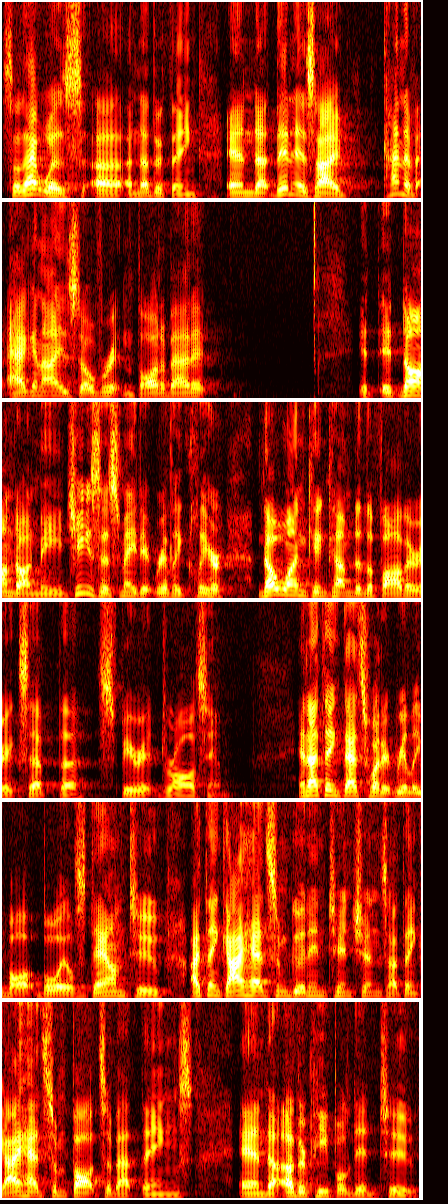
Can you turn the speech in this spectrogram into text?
So that was uh, another thing. And uh, then as I kind of agonized over it and thought about it, it, it dawned on me Jesus made it really clear no one can come to the Father except the Spirit draws him. And I think that's what it really boils down to. I think I had some good intentions. I think I had some thoughts about things, and uh, other people did too.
